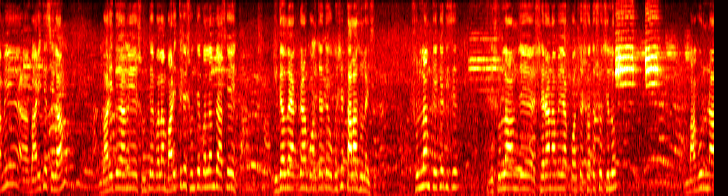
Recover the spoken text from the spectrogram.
আমি বাড়িতে ছিলাম। বাড়িতে আমি শুনতে পেলাম, বাড়ির থেকে শুনতে পেলাম যে আজকে গিদালদা এক গ্রাম পঞ্চায়েতে অফিসে তালা ঝুলাইছে। শুনলাম কে কে দিছে। যে শুনলাম যে সেরা নামে এক পঞ্চায়েত সদস্য ছিল। মাগুর না,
